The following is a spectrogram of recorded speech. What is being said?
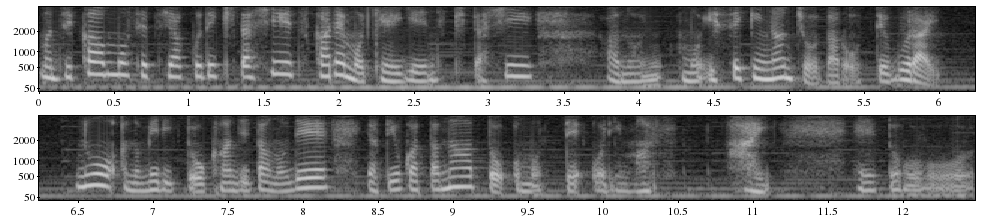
まあ、時間も節約できたし疲れも軽減できたしあのもう一石何鳥だろうっていうぐらいのあのメリットを感じたのでやってよかったなと思っております。はいえーと、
